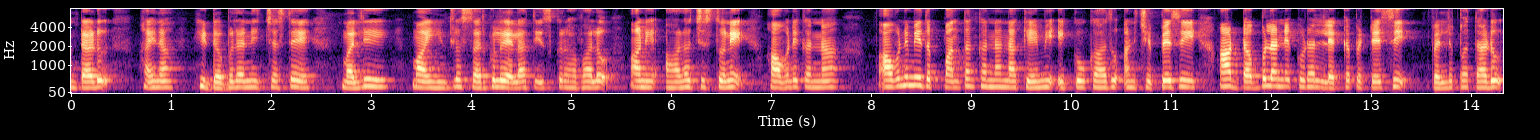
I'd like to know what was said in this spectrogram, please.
ఉంటాడు. అయినా ఈ డబ్బులన్నీ ఇచ్చేస్తే మళ్ళీ మా ఇంట్లో సరుకులు ఎలా తీసుకురావాలో అని ఆలోచిస్తూనే అవని కన్నా అవని మీద పంతం కన్నా నాకేమీ ఎక్కువ కాదు అని చెప్పేసి ఆ డబ్బులన్నీ కూడా లెక్క పెట్టేసి వెళ్ళిపోతాడు.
